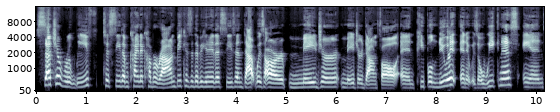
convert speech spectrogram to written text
such a relief to see them kind of come around because at the beginning of the season, that was our major, major downfall. And people knew it and it was a weakness. And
